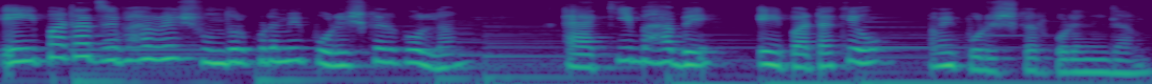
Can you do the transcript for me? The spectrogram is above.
এই পাটা যেভাবে সুন্দর করে আমি পরিষ্কার করলাম, একইভাবে এই পাটাকেও আমি পরিষ্কার করে নিলাম।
